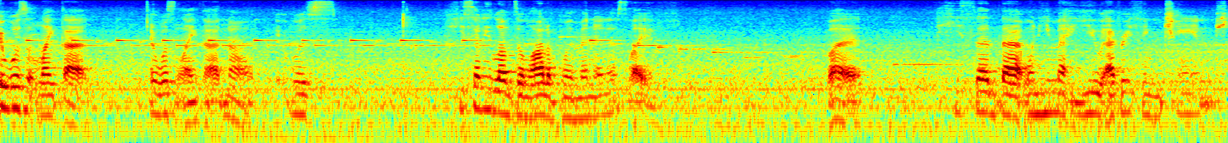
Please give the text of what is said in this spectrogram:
It wasn't like that. It wasn't like that, no. It was. He said he loved a lot of women in his life. but he said that when he met you, everything changed.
